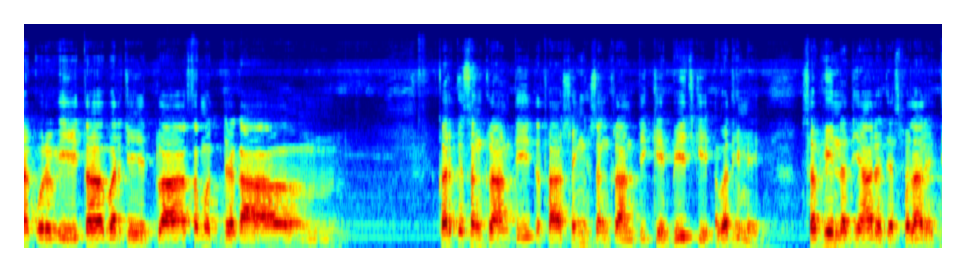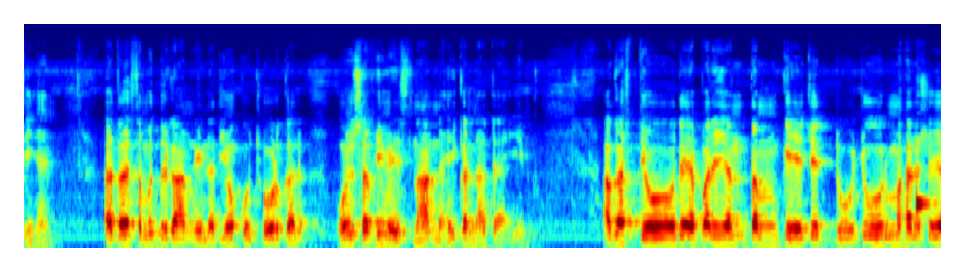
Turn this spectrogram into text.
न कुर्वीत वर्जय्वा समुद्र का कर्क संक्रांति तथा सिंह संक्रांति के बीच की अवधि में सभी नदियाँ रजस्वला रहती हैं। अतः समुद्रगामिनी नदियों को छोड़कर उन सभी में स्नान नहीं करना चाहिए। अगस्त्योदय पर्यत केचिदूचूर्महर्षय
